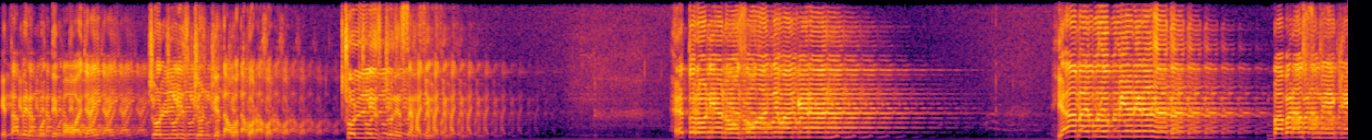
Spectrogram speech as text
কেতাবের মধ্যে পাওয়া যায় চল্লিশ জনকে দাওয়াত করা হলো চল্লিশ জন এসে হাজির হে তরুণিয়া নৌসোয়ান জমাকেরা ইয়া মাই মুরব্বিয়ানিরা বাবারা শুনে কে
